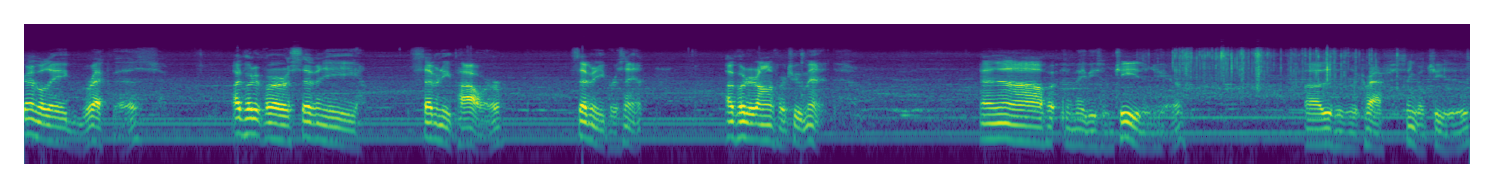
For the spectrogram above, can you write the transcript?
scrambled egg breakfast. I put it for 70, 70 power, 70%. I put it on for two minutes. And then I'll put some, maybe some cheese in here. Uh, this is the Kraft single cheeses.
